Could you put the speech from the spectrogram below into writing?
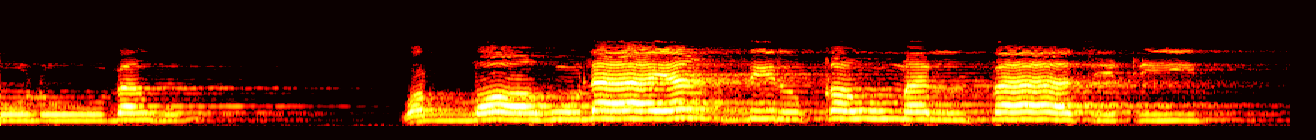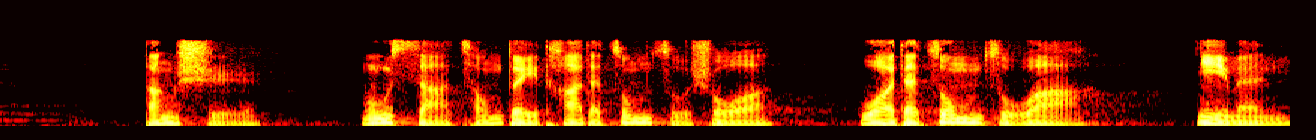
قلوبهم والله لا يهدي القوم الفاسقين 当时，穆萨曾对他的宗族说：“我的宗族啊，你们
